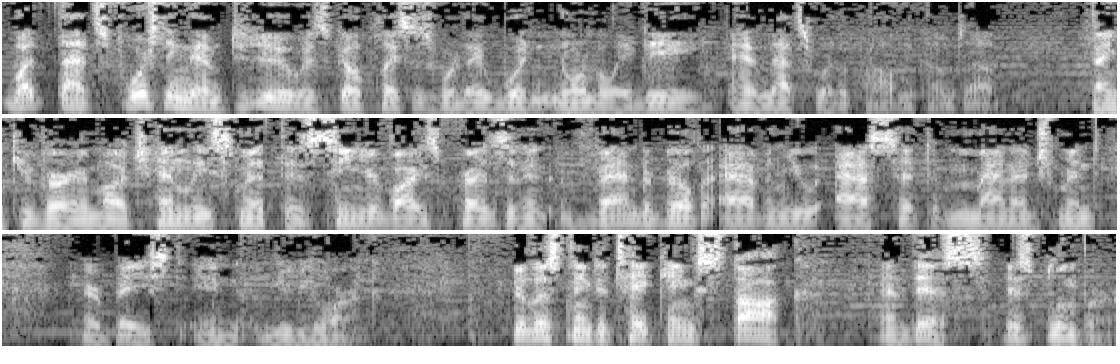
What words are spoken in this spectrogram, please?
what that's forcing them to do is go places where they wouldn't normally be, and that's where the problem comes up. Thank you very much. Henley Smith is Senior Vice President, Vanderbilt Avenue Asset Management. They're based in New York. You're listening to Taking Stock, and this is Bloomberg.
